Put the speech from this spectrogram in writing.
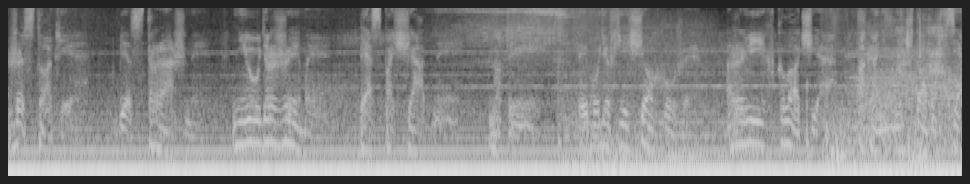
Жестокие, бесстрашные, неудержимые, беспощадные. Но ты, ты будешь еще хуже. Рви их в клочья, пока не уничтожишь всех.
